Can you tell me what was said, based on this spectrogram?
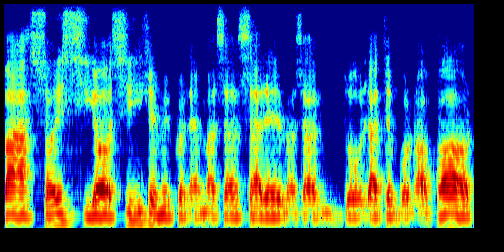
بحث سیاسی که می‌کنه مثلا سر مثلا دولت بناپارت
